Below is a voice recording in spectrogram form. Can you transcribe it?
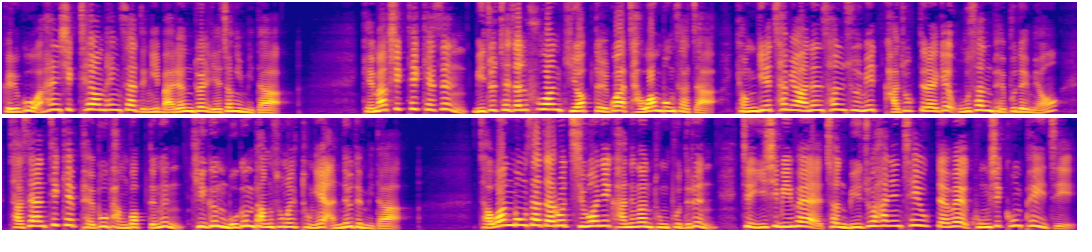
그리고 한식 체험 행사 등이 마련될 예정입니다. 개막식 티켓은 미주체전 후원 기업들과 자원봉사자, 경기에 참여하는 선수 및 가족들에게 우선 배부되며 자세한 티켓 배부 방법 등은 기금 모금 방송을 통해 안내됩니다. 자원봉사자로 지원이 가능한 동포들은 제22회 전 미주 한인 체육대회 공식 홈페이지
